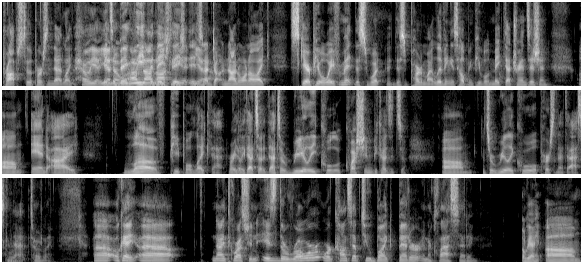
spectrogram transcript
props to the person that like hell yeah, yeah, it's no, a big I'm leap, not and they, they it. it's yeah. not, and I don't want to like scare people away from it. This is what this is part of my living is helping people make that transition, um, and I love people like that, right? Yep. Like that's a that's a really cool question because it's a um, it's a really cool person that's asking Right, that. totally. Uh, okay. Uh, ninth question: Is the rower or concept two bike better in a class setting? Okay, um,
